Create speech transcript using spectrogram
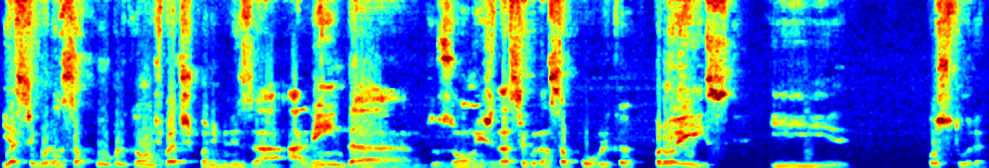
e a segurança pública, onde vai disponibilizar, além da, dos homens da segurança pública, PROEIS e postura.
